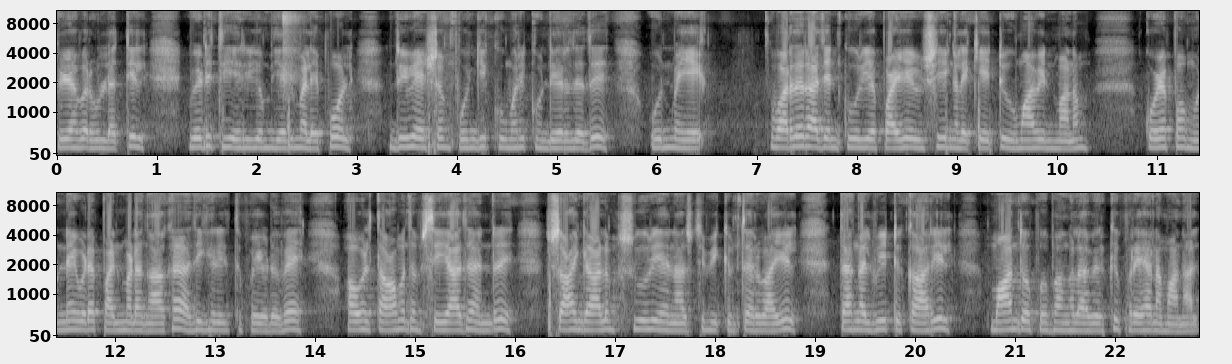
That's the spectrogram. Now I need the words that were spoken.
கிழவர் உள்ளத்தில் வெடித்து எரியும் எரிமலை போல் துவேஷம் பொங்கி குமரி கொண்டிருந்தது. உண்மையே வரதராஜன் கூறிய பழைய விஷயங்களை கேட்டு உமாவின் மனம் குழப்பம் முன்னைவிட பன்மடங்காக அதிகரித்து போயிடவே. அவள் தாமதம் செய்யாது அன்று சாயங்காலம் சூரியன் அஸ்தமிக்கும் தருவாயில் தங்கள் வீட்டு காரில் மாந்தோப்பு பங்களாவிற்கு பிரயாணமானாள்.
